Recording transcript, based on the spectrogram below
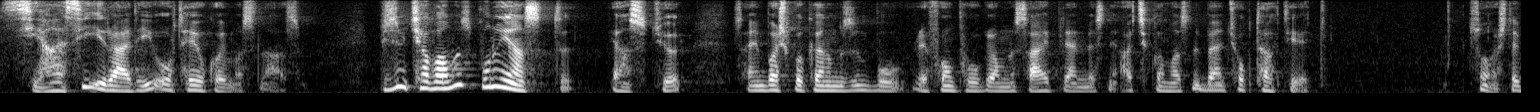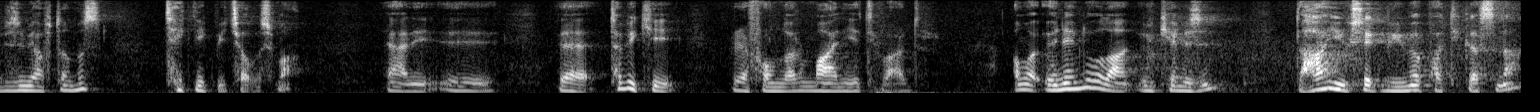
siyasi iradeyi ortaya koyması lazım. Bizim çabamız bunu yansıttı, yansıtıyor. Sayın Başbakanımızın bu reform programını sahiplenmesini, açıklamasını ben çok takdir ettim. Sonuçta bizim yaptığımız teknik bir çalışma. Yani e, ve tabii ki reformların maliyeti vardır. Ama önemli olan ülkemizin daha yüksek büyüme patikasına,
